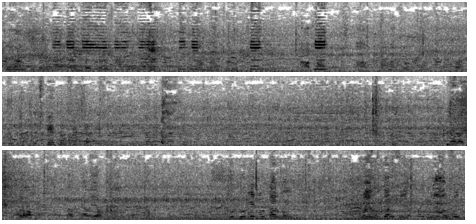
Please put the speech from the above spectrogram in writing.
શું નામ છે તમારું? આપ આપ શામાં છો? સ્ટેટનો છે ચલો હલો આપણે આવી આવો તું દૂરી ઉતર ભાઈ. કોઈ ઉતરશે અને આવશે જ.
